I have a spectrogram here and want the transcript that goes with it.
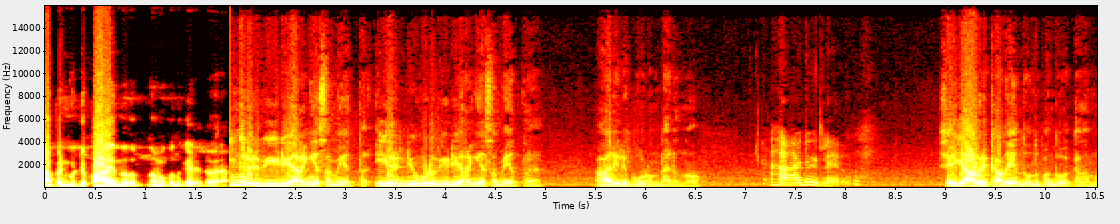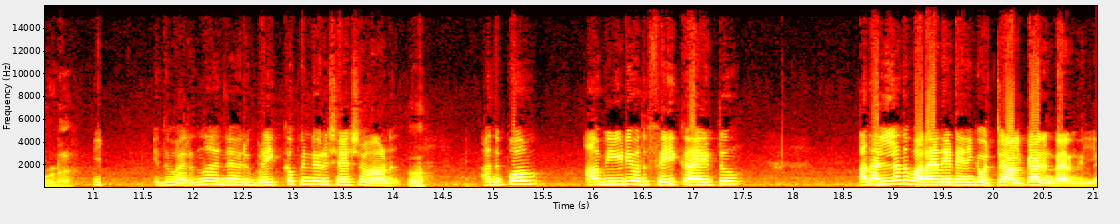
ആ പെൺകുട്ടി പറയുന്നതും നമുക്കൊന്ന് കേട്ടിട്ട് വരാം. ഇങ്ങനെ ഒരു വീഡിയോ ഇറങ്ങിയ സമയത്ത് ഈ ഒരു ന്യൂഡ് വീഡിയോ ഇറങ്ങിയ സമയത്ത് ആരെങ്കിലും കൂടെ ഉണ്ടായിരുന്നോ? ആരും ഇല്ലായിരുന്നു ശരിക്കും ആ ഒരു കഥ എന്തോന്ന് പങ്കുവെക്കാം നമ്മളോട്. ഇത് വരുന്ന തന്നെ ഒരു ബ്രേക്കപ്പിന്റെ ഒരു ശേഷമാണ്. അതിപ്പോ അതിപ്പം ആ വീഡിയോ അത് ഫേക്ക് ആയിട്ടും അതല്ലെന്ന് പറയാനായിട്ട് എനിക്ക് ഒറ്റ ആൾക്കാരുണ്ടായിരുന്നില്ല.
